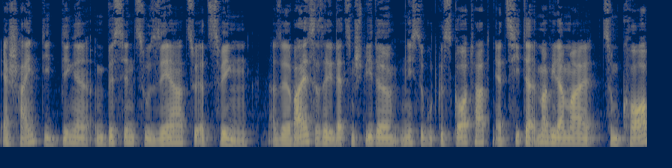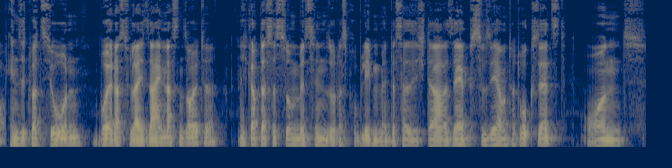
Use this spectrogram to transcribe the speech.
er scheint die Dinge ein bisschen zu sehr zu erzwingen. Also er weiß, dass er die letzten Spiele nicht so gut gescored hat. Er zieht da immer wieder mal zum Korb in Situationen, wo er das vielleicht sein lassen sollte. Ich glaube, das ist so ein bisschen so das Problem dass er sich da selbst zu sehr unter Druck setzt und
